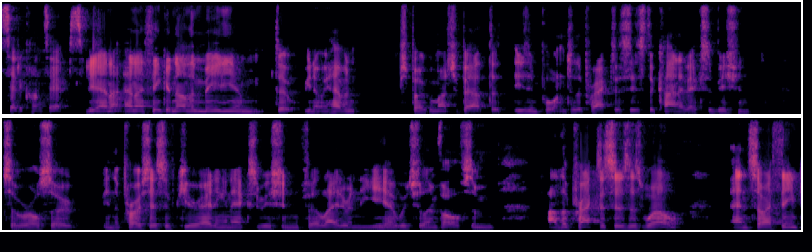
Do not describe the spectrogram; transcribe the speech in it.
set of concepts Yeah, and I, and I think another medium that you know we haven't spoken much about that is important to the practice is the kind of exhibition. So we're also in the process of curating an exhibition for later in the year, which will involve some other practices as well. And so I think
